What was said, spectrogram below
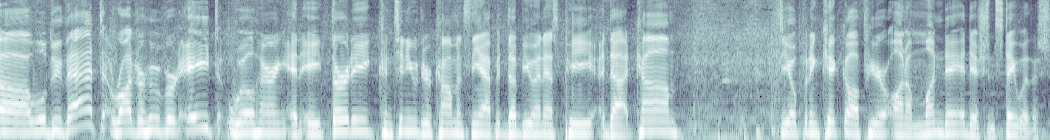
uh, we'll do that. Roger Hoover at 8, Will Herring at 8.30. Continue with your comments in the app at WNSP.com. It's the opening kickoff here on a Monday edition. Stay with us.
